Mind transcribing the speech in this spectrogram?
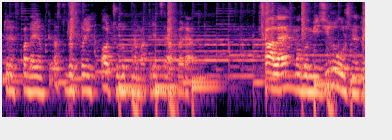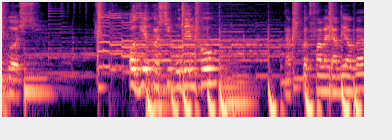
które wpadają prosto do Twoich oczu lub na matrycę aparatu. Fale mogą mieć różne długości. Od wielkości budynku, na przykład fale radiowe,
